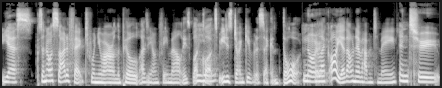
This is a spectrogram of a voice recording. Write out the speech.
Yes. Because I know a side effect when you are on the pill as a young female is blood Mhm. clots, but you just don't give it a second thought. No. You're like, oh, yeah, that will never happen to me. And two,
